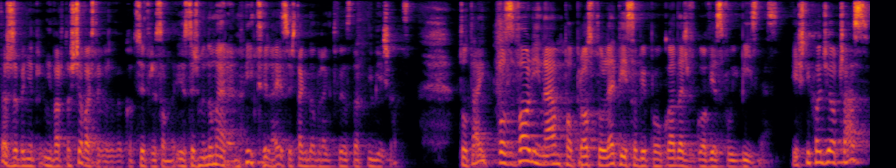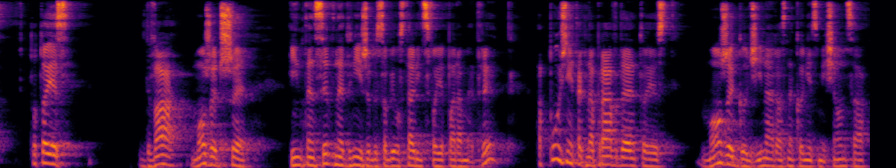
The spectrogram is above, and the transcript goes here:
też żeby nie, nie wartościować tego, że tylko cyfry są, jesteśmy numerem i tyle, jesteś tak dobry jak twój ostatni miesiąc. Tutaj pozwoli nam po prostu lepiej sobie poukładać w głowie swój biznes. Jeśli chodzi o czas, to to jest dwa, może trzy intensywne dni, żeby sobie ustalić swoje parametry, a później tak naprawdę to jest może godzina raz na koniec miesiąca,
